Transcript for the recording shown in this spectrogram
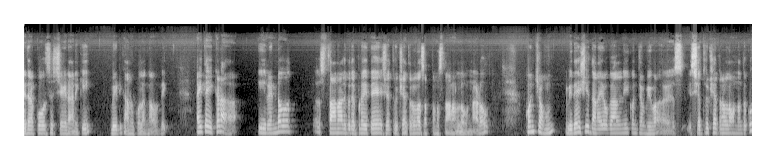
ఏదైనా కోర్సెస్ చేయడానికి వీటికి అనుకూలంగా ఉంది. అయితే ఇక్కడ ఈ రెండవ స్థానాధిపతి ఎప్పుడైతే శత్రుక్షేత్రంలో సప్తమ స్థానంలో ఉన్నాడో కొంచెం విదేశీ ధనయోగాల్ని కొంచెం వివా శత్రుక్షేత్రంలో ఉన్నందుకు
